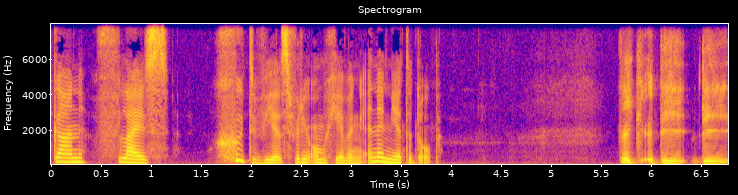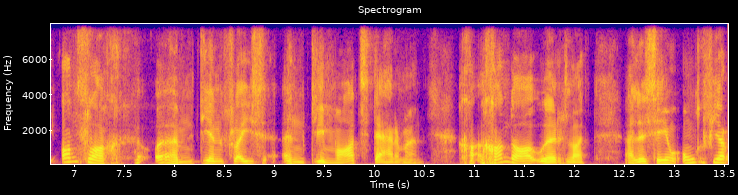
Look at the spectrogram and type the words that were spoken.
kan vleis goed wees vir die omgewing in 'n neutedop? Kyk, die die aanslag um, teen vleis in klimaatsterme ga, gaan daaroor dat hulle sê ongeveer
